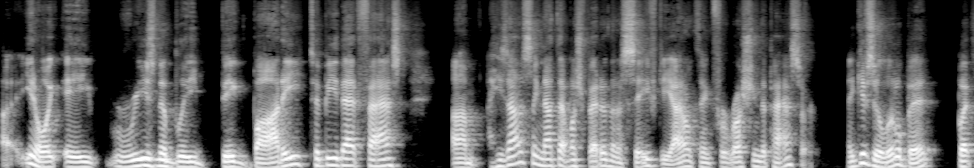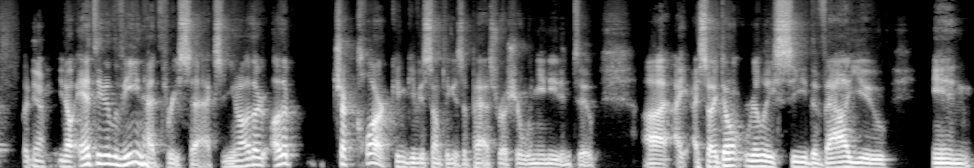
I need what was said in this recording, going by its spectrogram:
uh, you know a, a, reasonably big body to be that fast, um, he's honestly not that much better than a safety. I don't think for rushing the passer. It gives you a little bit, but but yeah. you know Anthony Levine had three sacks, and you know other other Chuck Clark can give you something as a pass rusher when you need him to. Uh, I, I, so I don't really see the value in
